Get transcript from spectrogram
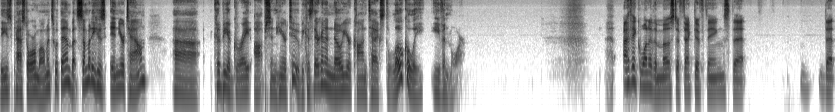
these pastoral moments with them but somebody who's in your town uh, could be a great option here too because they're going to know your context locally even more I think one of the most effective things that that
